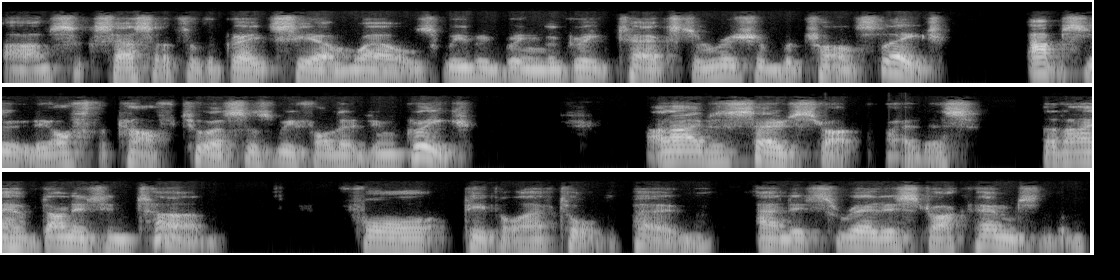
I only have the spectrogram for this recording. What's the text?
um, successor to the great C.M. Wells, we would bring the Greek text and Richard would translate absolutely off the cuff to us as we followed in Greek. And I was so struck by this that I have done it in turn for people I've taught the poem, and it's really struck home to them.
